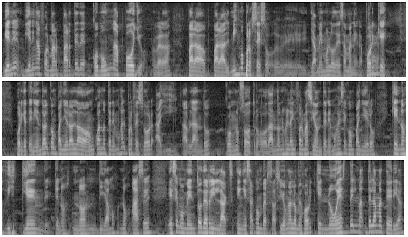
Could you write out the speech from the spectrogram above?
viene, vienen a formar parte de como un apoyo, ¿verdad? Para, para el mismo proceso, eh, llamémoslo de esa manera. ¿Por Claro. qué? porque teniendo al compañero al lado, aun cuando tenemos al profesor allí hablando con nosotros o dándonos la información, tenemos ese compañero que nos distiende, que nos, nos, digamos, nos hace ese momento de relax en esa conversación, a lo mejor que no es del de la materia,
